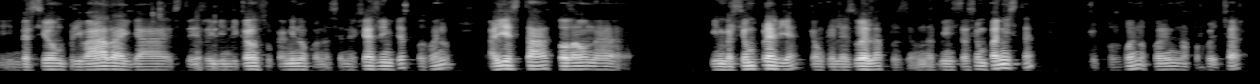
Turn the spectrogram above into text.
inversión privada y ya este, reivindicaron su camino con las energías limpias, pues bueno, ahí está toda una inversión previa, que aunque les duela, pues de una administración panista, que pues bueno, pueden aprovechar.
